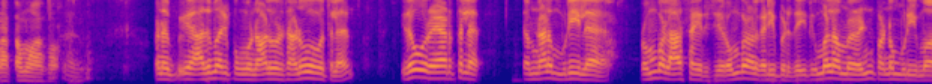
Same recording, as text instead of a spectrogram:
நட்டமாகும். ஆனால் அது மாதிரி இப்போ உங்கள் நாலு வருஷம் அனுபவத்தில் ஏதோ ஒரு இடத்துல நம்மளால முடியல ரொம்ப லாஸ் ஆயிருச்சு ரொம்ப நாளுக்கு அடிபடுது இதுக்கு மேலே நம்ம ரன் பண்ண முடியுமா?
